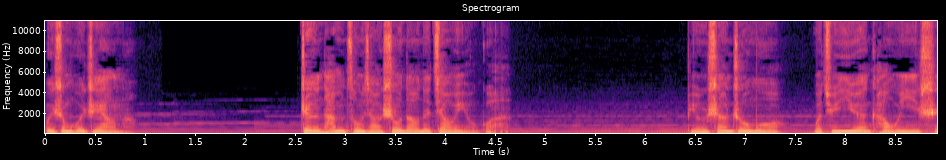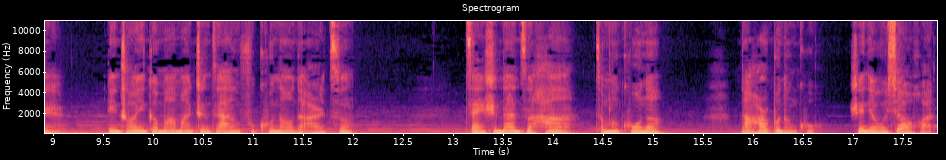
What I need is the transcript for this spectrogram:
为什么会这样呢？这跟他们从小受到的教育有关。比如上周末我去医院看我姨时。临床一个妈妈正在安抚哭闹的儿子。咱是男子汉，怎么能哭呢？男孩不能哭，人家会笑话的。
